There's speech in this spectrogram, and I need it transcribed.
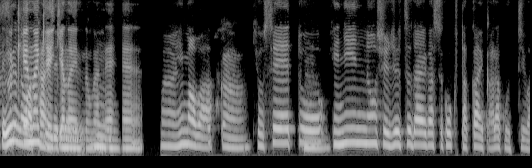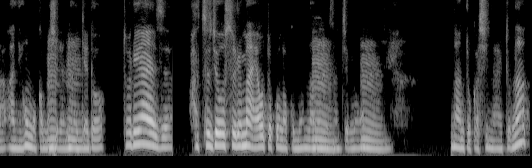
ていうのは続けなきゃいけないのがね。まあ今そは。虚勢とうん避妊の手術代がすごく高いから、こっちは。あ、日本もかもしれないけど、とりあえず発情する前、男の子も女の子たちもう、ん。なんとかしないとなっ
